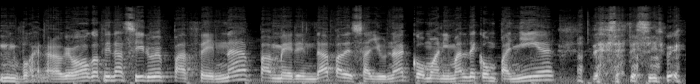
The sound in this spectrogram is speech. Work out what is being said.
Bueno, lo que vamos a cocinar sirve para cenar, para merendar, para desayunar, como animal de compañía. Te sirve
